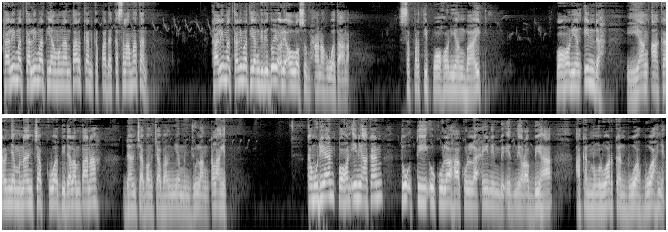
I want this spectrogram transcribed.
Kalimat-kalimat yang mengantarkan kepada keselamatan. Kalimat-kalimat yang diridhoi oleh Allah Subhanahu wa taala. Seperti pohon yang baik, pohon yang indah yang akarnya menancap kuat di dalam tanah dan cabang-cabangnya menjulang ke langit. Kemudian pohon ini akan tu'ti ukulaha kullahinin biidni rabbiha akan mengeluarkan buah-buahnya.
